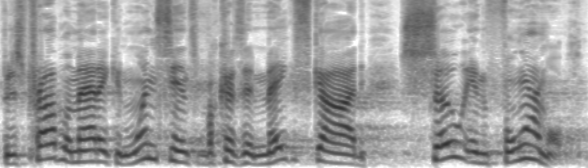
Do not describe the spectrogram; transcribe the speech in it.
but it's problematic in one sense because it makes God so informal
